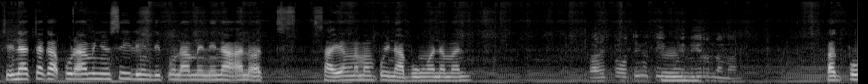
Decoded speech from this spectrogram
Sinatsaga po namin yung sili, hindi po namin inaano at sayang naman po, inabunga naman. Kahit uti-uti, Hmm. rin naman. Pag po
